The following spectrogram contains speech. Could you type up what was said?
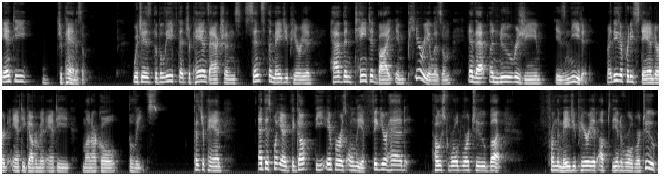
anti-Japanism, which is the belief that Japan's actions since the Meiji period have been tainted by imperialism and that a new regime is needed. Right? These are pretty standard anti-government, anti-monarchical beliefs. Because Japan, at this point, yeah, the the emperor is only a figurehead post World War II, but from the Meiji period up to the end of World War II,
